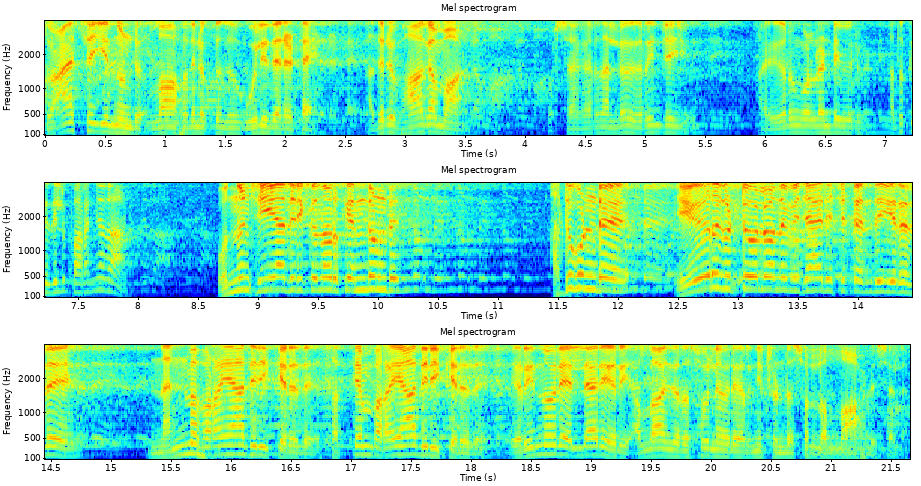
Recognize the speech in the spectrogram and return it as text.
ദ്വാ ചെയ്യുന്നുണ്ട്. അള്ളാഹു അതിനൊക്കെ കൂലി തരട്ടെ. അതൊരു ഭാഗമാണ്. കുറച്ചാൾക്കാർ നല്ല ഏറും ചെയ്യും. ആ ഏറും കൊള്ളേണ്ടി വരും. അതൊക്കെ ഇതിൽ പറഞ്ഞതാണ്. ഒന്നും ചെയ്യാതിരിക്കുന്നവർക്ക് എന്തുണ്ട്? അതുകൊണ്ട് ഏറ് കിട്ടുമല്ലോ എന്ന് വിചാരിച്ചിട്ട് എന്ത് ചെയ്യരുത്? നന്മ പറയാതിരിക്കരുത് സത്യം പറയാതിരിക്കരുത്. എറിയുന്നവരെ എല്ലാവരും എറി. അള്ളാഹു റസൂലിനെ അവരെ എറിഞ്ഞിട്ടുണ്ട് സല്ലല്ലാഹു അലൈഹി വസല്ലം.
